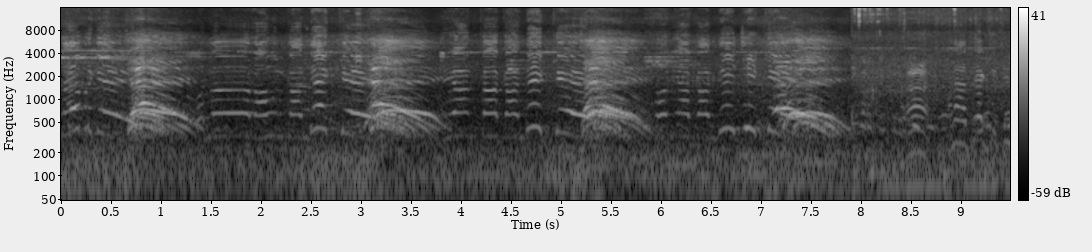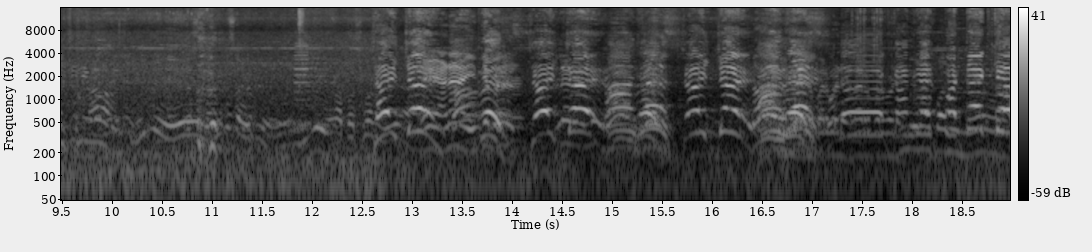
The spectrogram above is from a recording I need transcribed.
ಸಾಹೇಬ್ರಿಗೆ. ರಾಹುಲ್ ಗಾಂಧಿ ಪ್ರಿಯಾಂಕಾ ಗಾಂಧಿ ಸೋನಿಯಾ ಗಾಂಧಿ ಜಿ! ಜೈ ಜೈ! ಜೈ ಜೈ! ಕಾಂಗ್ರೆಸ್! ಜೈ ಜೈ! ಕಾಂಗ್ರೆಸ್! ಪಟ್ಟಕ್ಕೆ.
